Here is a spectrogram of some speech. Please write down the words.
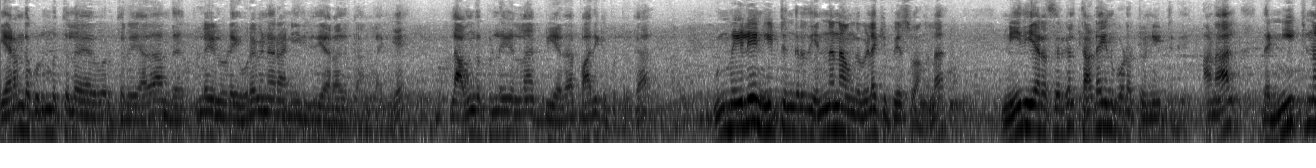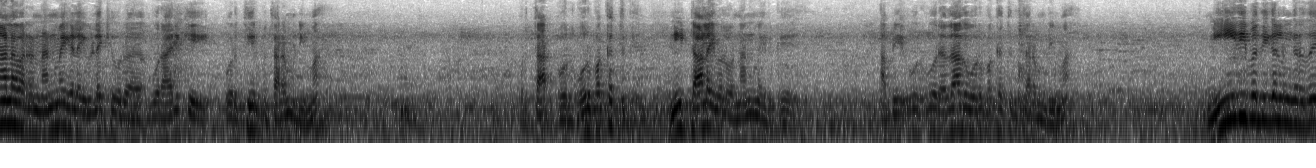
இறந்த குடும்பத்தில் ஒருத்தர் ஏதாவது அந்த பிள்ளைகளுடைய உறவினராக நீதிபதி யாராவது இருக்காங்களா இங்கே? இல்லை அவங்க பிள்ளைகள்லாம் இப்படி ஏதாவது பாதிக்கப்பட்டிருக்கா? உண்மையிலே நீட்டுங்கிறது என்னென்னு அவங்க விளக்கி பேசுவாங்களா? நீதியரசர்கள் தடைன்னு போடட்டும் நீட்டுக்கு. ஆனால் இந்த நீட்டினால் வர நன்மைகளை விளக்கி ஒரு ஒரு அறிக்கை ஒரு தீர்ப்பு தர முடியுமா? ஒரு த ஒரு ஒரு பக்கத்துக்கு. நீட்டால் இவ்வளோ நன்மை இருக்குது அப்படி ஒரு ஒரு ஏதாவது ஒரு பக்கத்துக்கு தர முடியுமா? நீதிபதிகள்ங்கிறது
